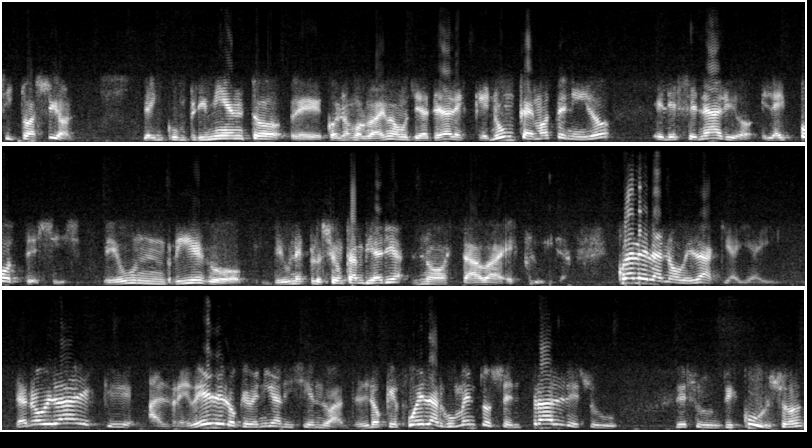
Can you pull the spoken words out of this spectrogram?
situación de incumplimiento eh, con los organismos multilaterales que nunca hemos tenido, el escenario, la hipótesis de un riesgo de una explosión cambiaria no estaba excluida. ¿Cuál es la novedad que hay ahí? La novedad es que, al revés de lo que venía diciendo antes, de lo que fue el argumento central de su de sus discursos,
